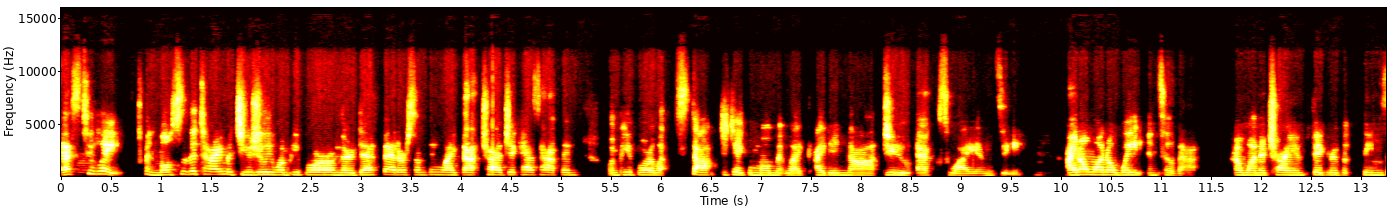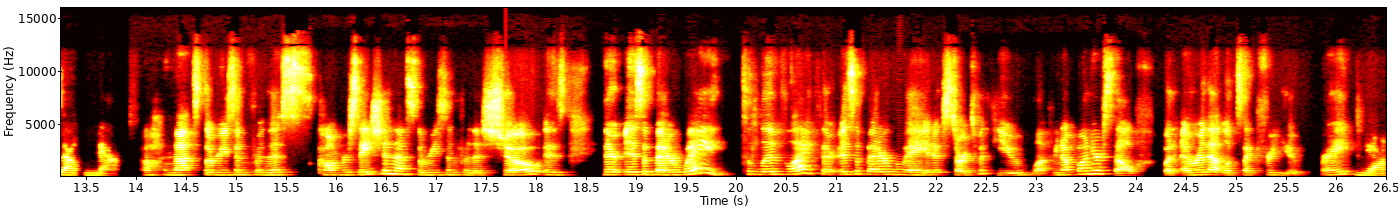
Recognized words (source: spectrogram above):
That's too late. And most of the time, it's usually when people are on their deathbed or something like that tragic has happened, when people are like, stop to take a moment, like, I did not do X, Y, and Z. I don't want to wait until that. I want to try and figure the things out now. Oh, and that's the reason for this conversation. That's the reason for this show is there is a better way to live life. There is a better way. And it starts with you loving up on yourself, whatever that looks like for you, right? Yeah.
